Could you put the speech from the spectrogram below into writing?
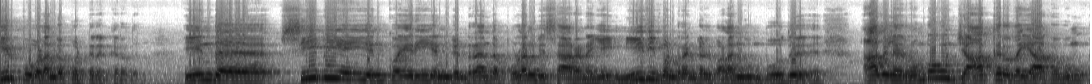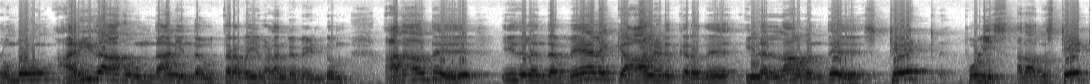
தீர்ப்பு வழங்கப்பட்டிருக்கிறது. இந்த சிபிஐ என்கொயரி என்கின்ற அந்த புலன் விசாரணையை நீதிமன்றங்கள் வழங்கும் போது அதில் ரொம்பவும் ஜாக்கிரதையாகவும் ரொம்பவும் அரிதாகவும் தான் இந்த உத்தரவை வழங்க வேண்டும். அதாவது இதில் இந்த வேலைக்கு ஆள் எடுக்கிறது இதெல்லாம் வந்து ஸ்டேட் போலீஸ் அதாவது ஸ்டேட்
